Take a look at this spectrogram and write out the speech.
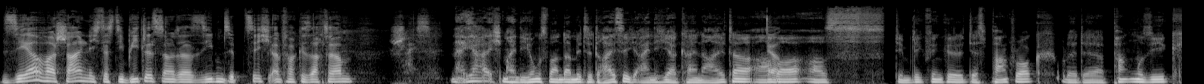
sehr wahrscheinlich, dass die Beatles 1977 einfach gesagt haben, Scheiße. Naja, ich meine, die Jungs waren da Mitte 30, eigentlich ja kein Alter, aber ja. aus dem Blickwinkel des Punkrock oder der Punkmusik,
